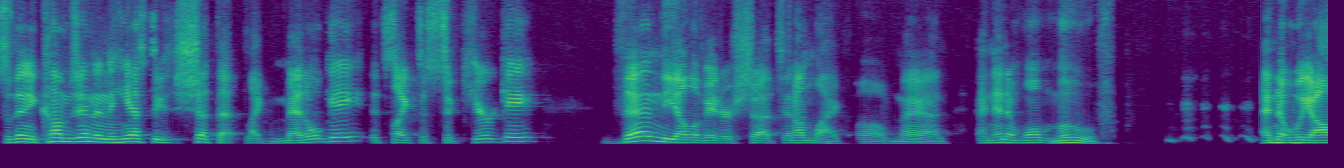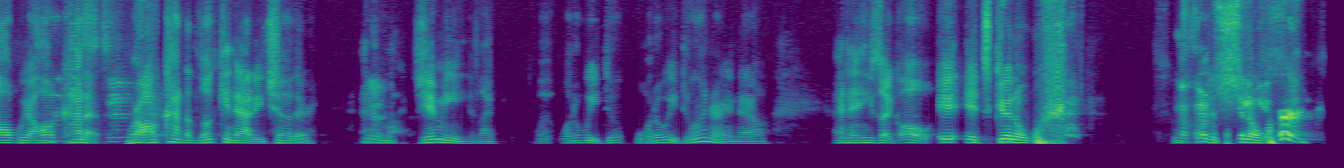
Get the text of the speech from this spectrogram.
So then he comes in and he has to shut that like metal gate. It's like the secure gate. Then the elevator shuts, and I'm like, oh man. And then it won't move. And then we all we all kind of we're all kind of looking at each other. And I'm like, Jimmy, like, what, what are we doing? What are we doing right now? And then he's like, Oh, it, it's gonna work. he said Oh, it's gonna oh, work.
